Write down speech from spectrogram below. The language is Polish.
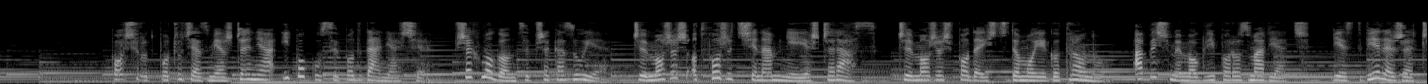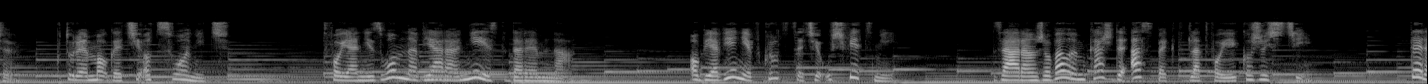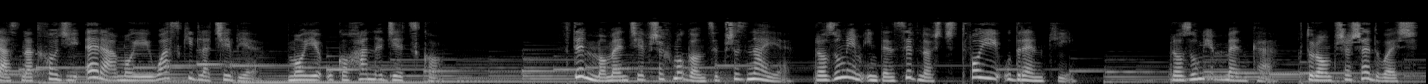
Pośród poczucia zmiażdżenia i pokusy poddania się, Wszechmogący przekazuje, czy możesz otworzyć się na mnie jeszcze raz, czy możesz podejść do mojego tronu, abyśmy mogli porozmawiać. Jest wiele rzeczy, które mogę ci odsłonić. Twoja niezłomna wiara nie jest daremna. Objawienie wkrótce cię uświetni. Zaaranżowałem każdy aspekt dla twojej korzyści. Teraz nadchodzi era mojej łaski dla ciebie, moje ukochane dziecko. W tym momencie Wszechmogący przyznaje, rozumiem intensywność twojej udręki. Rozumiem mękę, którą przeszedłeś.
